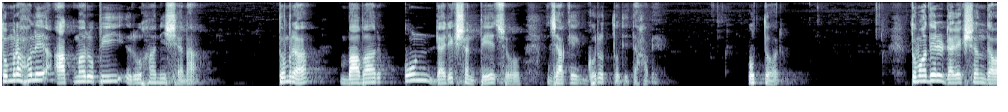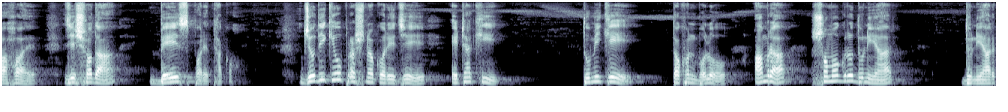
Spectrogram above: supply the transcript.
তোমরা হলে আত্মারূপী রুহানি সেনা? তোমরা বাবার কোন ডাইরেকশন পেয়েছ যাকে গুরুত্ব দিতে হবে? উত্তর, তোমাদের ডাইরেকশন দেওয়া হয় যে সদা বেস পরে থাকো। যদি কেউ প্রশ্ন করে যে এটা কি, তুমি কে? তখন বলো, আমরা সমগ্র দুনিয়ার দুনিয়ার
